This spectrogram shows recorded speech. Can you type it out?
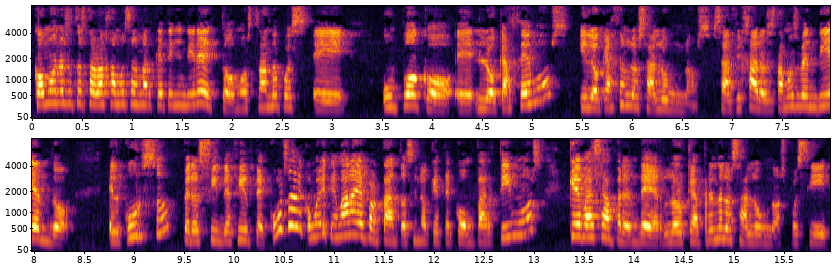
¿Cómo nosotros trabajamos en marketing indirecto? Mostrando pues eh, un poco lo que hacemos y lo que hacen los alumnos. O sea, fijaros, estamos vendiendo el curso, pero sin decirte curso de Community Manager, por tanto, sino que te compartimos qué vas a aprender, lo que aprenden los alumnos. Pues si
